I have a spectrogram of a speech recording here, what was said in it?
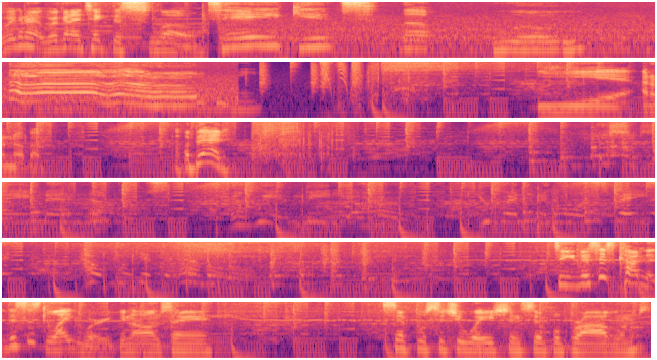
we're gonna we're gonna take this slow. Take it slow. Whoa. Yeah, I don't know about that. A bed. See, this is kind of, this is light work, you know what I'm saying? Simple situation, simple problems.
